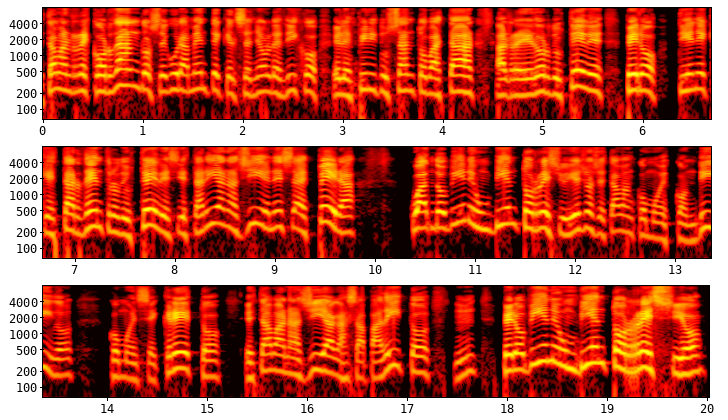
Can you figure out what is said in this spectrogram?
estaban recordando seguramente que el Señor les dijo, el Espíritu Santo va a estar alrededor de ustedes, pero tiene que estar dentro de ustedes y estarían allí en esa espera. Cuando viene un viento recio y ellos estaban como escondidos, como en secreto, estaban allí agazapaditos, pero viene un viento recio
